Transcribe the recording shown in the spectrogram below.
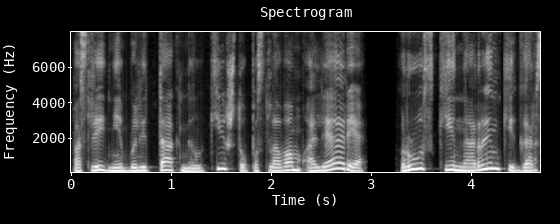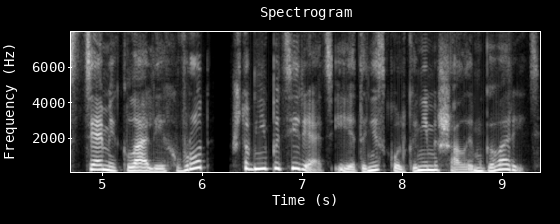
Последние были так мелки, что, по словам Алиария, русские на рынке горстями клали их в рот, чтобы не потерять, и это нисколько не мешало им говорить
